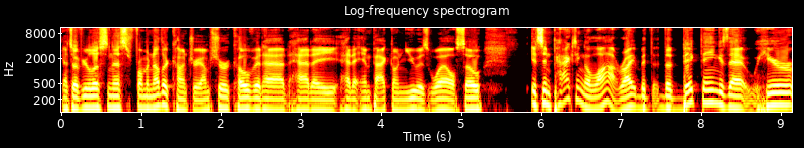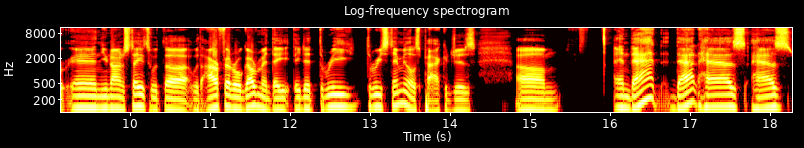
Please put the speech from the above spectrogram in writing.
and so, if you're listening this from another country, I'm sure COVID had had a had an impact on you as well. So it's impacting a lot, right? But the, the, big thing is that here in the United States, with uh, with our federal government, they they did three three stimulus packages, um, and that that has has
